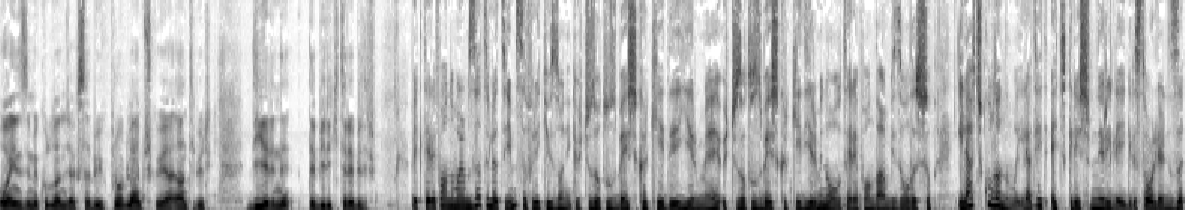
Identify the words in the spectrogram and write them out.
o enzimi kullanacaksa büyük problem çıkıyor. Yani antibiyotik diğerini de biriktirebilir. Peki telefon numaramızı hatırlatayım 0212 335 47 20 335 47 20 nolu telefondan bize ulaşıp ilaç kullanımı, ilaç etkileşimleriyle ilgili sorularınızı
